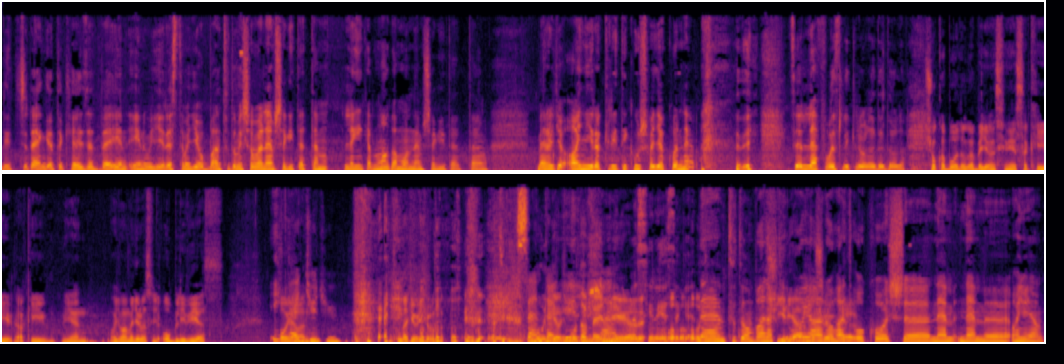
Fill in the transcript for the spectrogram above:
itt rengeteg helyzetben én, én úgy éreztem, hogy jobban tudom, és ahol nem segítettem, leginkább magamon nem segítettem. Mert hogyha annyira kritikus vagy, akkor nem. Egyszerűen lefoszlik rólad a dolog. Sokkal boldogabb egy olyan színész, aki, aki ilyen, hogy van magyarul, hogy oblivious? Olyan. Együgyű. Nagyon jó. Szent Mondja, oda menjél. Nem tudom, van, aki olyan rohadt okos, nem, nem, hogy mondjam,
